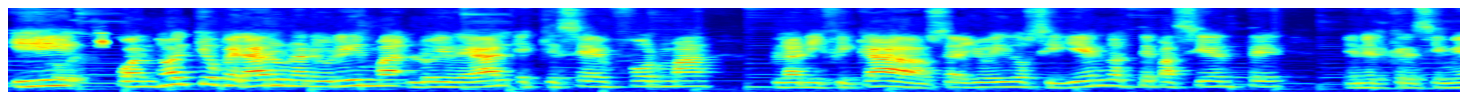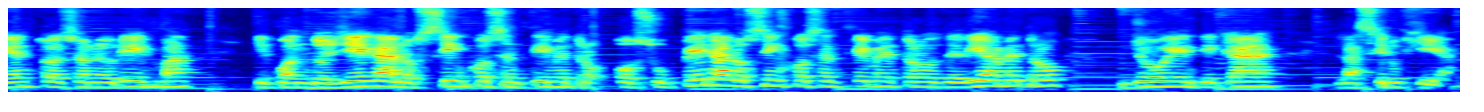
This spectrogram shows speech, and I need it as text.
Y cuando hay que operar un aneurisma, lo ideal es que sea en forma planificada, o sea, yo he ido siguiendo a este paciente en el crecimiento de su aneurisma y cuando llega a los 5 centímetros o supera los 5 centímetros de diámetro, yo voy a indicar la cirugía.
